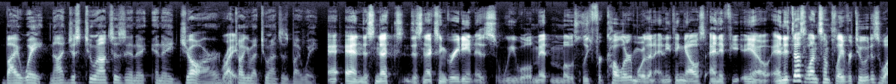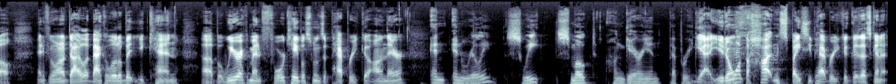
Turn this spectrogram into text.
By weight, not just two ounces in a in a jar. We're Right. talking about two ounces by weight. A- And this next this next ingredient is we will omit mostly for color more than anything else. And if you you know, and it does lend some flavor to it as well. And if you want to dial it back a little bit, you can. Uh, but we recommend four tablespoons of paprika on there. And and really sweet smoked Hungarian paprika. Yeah, you don't want the hot and spicy paprika because that's gonna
